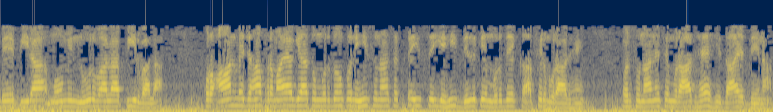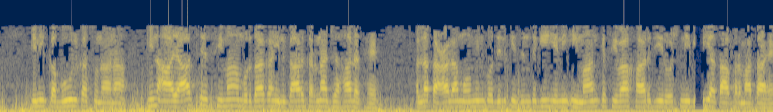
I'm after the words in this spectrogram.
بے پیرا، مومن نور والا، پیر والا۔ قرآن میں جہاں فرمایا گیا تو مردوں کو نہیں سنا سکتے، اس سے یہی دل کے مردے کافر مراد ہیں۔ اور سنانے سے مراد ہے ہدایت دینا یعنی قبول کا سنانا۔ ان آیات سے سیما مردہ کا انکار کرنا جہالت ہے۔ اللہ تعالی مومن کو دل کی زندگی یعنی ایمان کے سوا خارجی روشنی بھی عطا فرماتا ہے۔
